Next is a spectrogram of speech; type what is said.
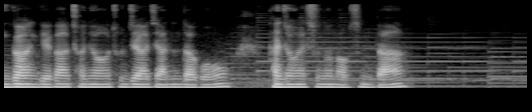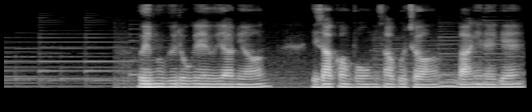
인과관계가 전혀 존재하지 않는다고 단정할 수는 없습니다. 의무기록에 의하면 이 사건 보험사고 전 망인에게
